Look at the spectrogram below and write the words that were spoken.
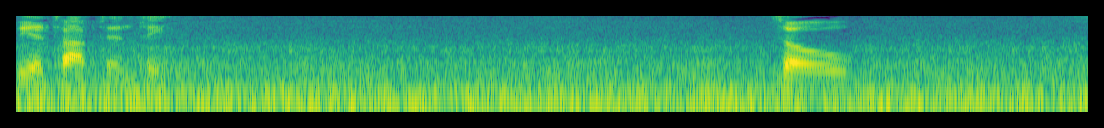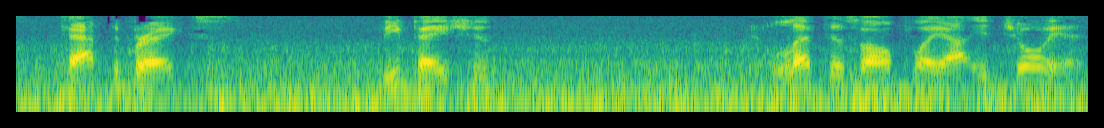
be a top 10 team. So tap the brakes, be patient, and let this all play out. Enjoy it.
